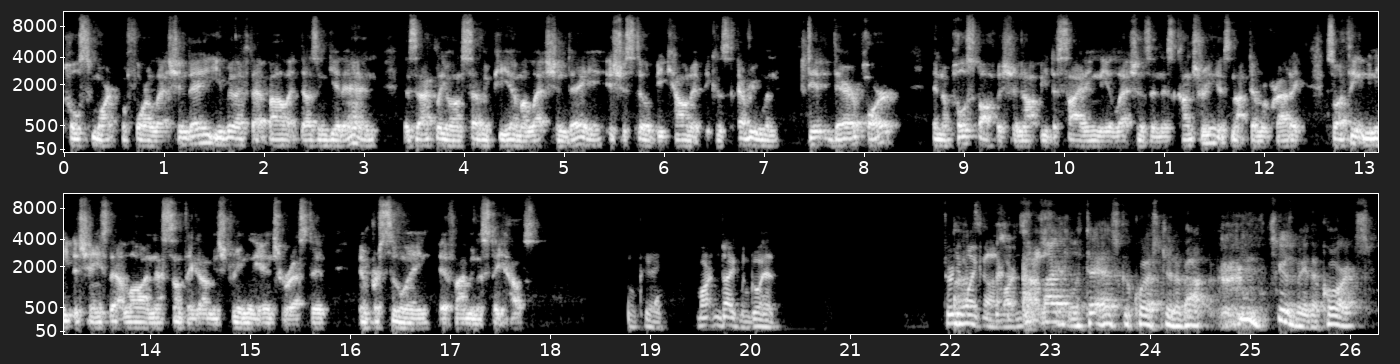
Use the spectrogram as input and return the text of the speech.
postmarked before election day, even if that ballot doesn't get in exactly on 7 p.m. election day, it should still be counted because everyone did their part and the post office should not be deciding the elections in this country. It's not democratic. So I think we need to change that law, and that's something I'm extremely interested in pursuing if I'm in the state house. Okay, Martin Dyckman, go ahead. Turn your mic on, Martin. I'd like to ask a question about, excuse me, the courts.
